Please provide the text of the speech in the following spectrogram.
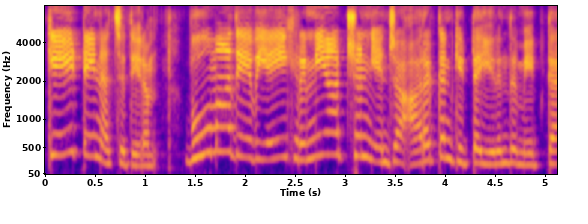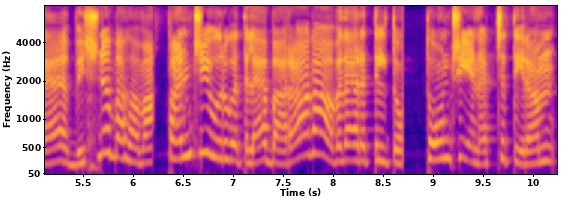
கேட்டை நட்சத்திரம் பூமாதேவியை ஹிரண்யாட்சன் என்ற அரக்கன் கிட்ட இருந்து மீட்க விஷ்ணு பகவான் பன்றி உருவத்துல வராக அவதாரத்தில் தோ- தோன்றிய நட்சத்திரம்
